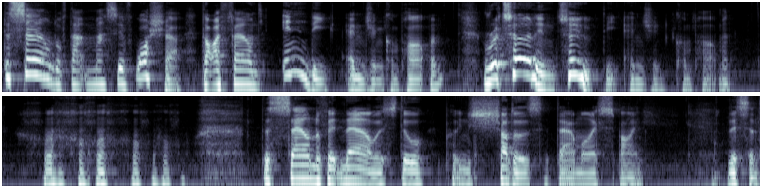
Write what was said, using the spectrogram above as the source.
the sound of that massive washer that I found in the engine compartment returning to the engine compartment. the sound of it now is still putting shudders down my spine. Listen.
